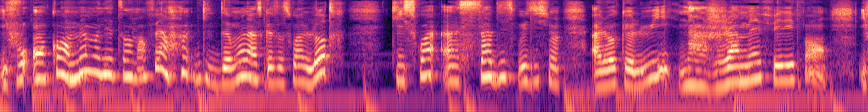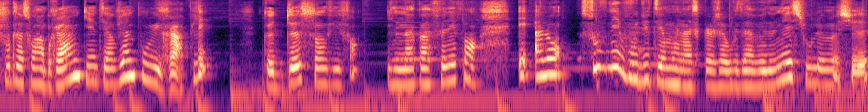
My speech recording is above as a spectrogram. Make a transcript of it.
Il faut encore, même en étant en enfer, qu'il demande à ce que ce soit l'autre qui soit à sa disposition, alors que lui n'a jamais fait l'effort. Il faut que ce soit Abraham qui intervienne pour lui rappeler que de son vivant, il n'a pas fait l'effort. Et alors, souvenez-vous du témoignage que je vous avais donné sur le monsieur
